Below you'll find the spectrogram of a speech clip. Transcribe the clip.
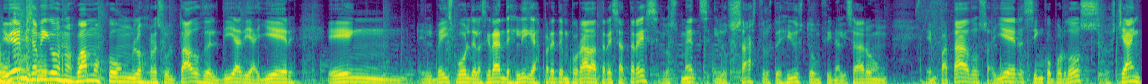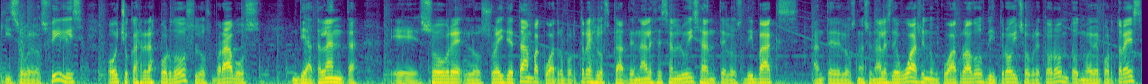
Y bien, mis amigos, nos vamos con los resultados del día de ayer en el béisbol de las grandes ligas pretemporada 3 a 3. Los Mets y los Astros de Houston finalizaron empatados ayer 5 por 2. Los Yankees sobre los Phillies 8 carreras por 2. Los Bravos de Atlanta eh, sobre los Rays de Tampa 4 por 3. Los Cardenales de San Luis ante los D-Backs ante los Nacionales de Washington 4 a 2, Detroit sobre Toronto 9 por 3,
